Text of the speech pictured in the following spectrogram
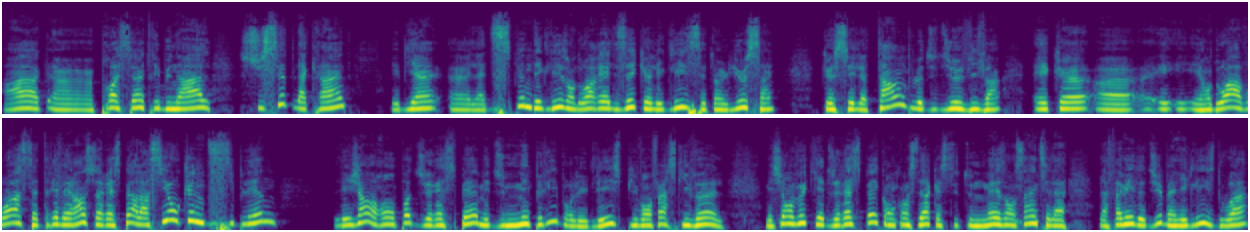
hein, un procès, un tribunal suscite la crainte. Eh bien, euh, la discipline d'Église, on doit réaliser que l'Église c'est un lieu saint, que c'est le temple du Dieu vivant, et que euh, on doit avoir cette révérence, ce respect. Alors, s'il n'y a aucune discipline, les gens n'auront pas du respect, mais du mépris pour l'Église, puis ils vont faire ce qu'ils veulent. Mais si on veut qu'il y ait du respect, qu'on considère que c'est une maison sainte, c'est la, famille de Dieu, ben l'Église doit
